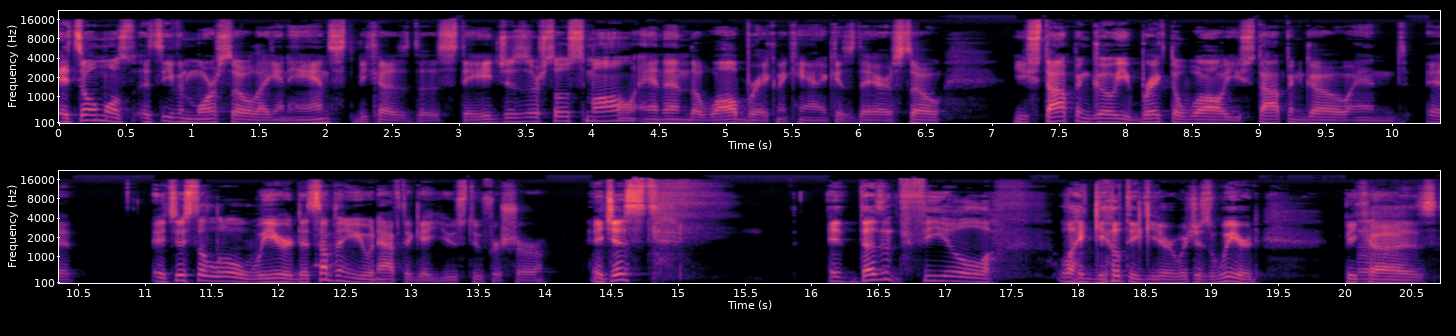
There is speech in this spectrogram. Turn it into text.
it's almost it's even more so like enhanced because the stages are so small, and then the wall break mechanic is there, so you stop and go, you break the wall, you stop and go, and it it's just a little weird. It's something you would have to get used to for sure. It just it doesn't feel like Guilty Gear, which is weird because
